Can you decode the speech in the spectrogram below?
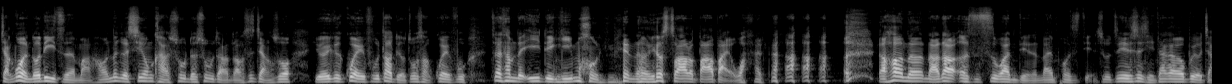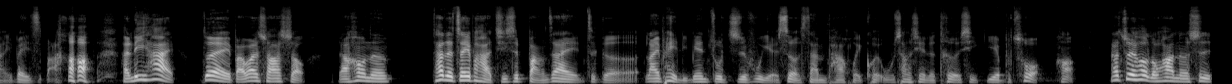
讲过很多例子了嘛，好，那个信用卡数的数长老是讲说，有一个贵妇到底有多少贵妇在他们的一零一梦里面呢，又刷了八百万，然后呢拿到二十四万点的 Line Points 点数，这件事情大概会被我讲一辈子吧，哈哈，很厉害，对，百万刷手，然后呢，他的这一趴其实绑在这个 Line Pay 里面做支付也是有三趴回馈无上限的特性，也不错，哈。那最后的话呢，是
